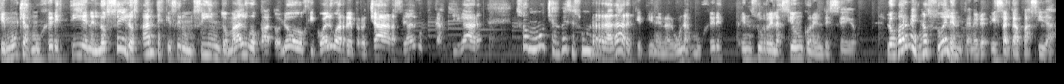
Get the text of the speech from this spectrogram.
que muchas mujeres tienen, los celos, antes que ser un síntoma, algo patológico, algo a reprocharse, algo que castigar, son muchas veces un radar que tienen algunas mujeres en su relación con el deseo. Los varones no suelen tener esa capacidad.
